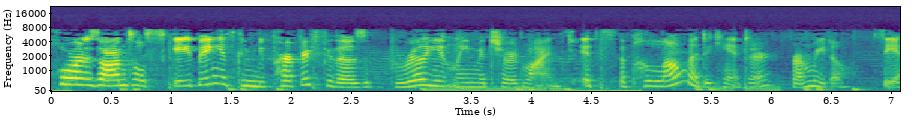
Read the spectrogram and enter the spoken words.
horizontal scaping, it's going to be perfect for those brilliantly matured wines. It's the Paloma decanter from Riedel. See ya.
